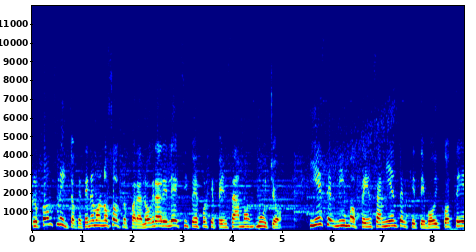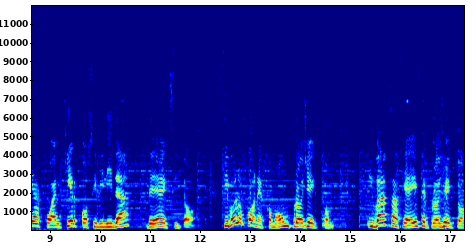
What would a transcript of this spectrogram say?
el conflicto que tenemos nosotros para lograr el éxito es porque pensamos mucho. Y es el mismo pensamiento el que te boicotea cualquier posibilidad de éxito. Si vos lo pones como un proyecto y vas hacia ese proyecto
